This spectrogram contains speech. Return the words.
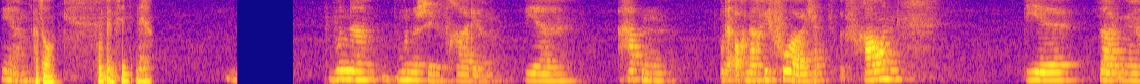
Ja. Also vom Empfinden her. Wunder, wunderschöne Frage. Wir hatten, oder auch nach wie vor, ich habe Frauen, die sagen,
